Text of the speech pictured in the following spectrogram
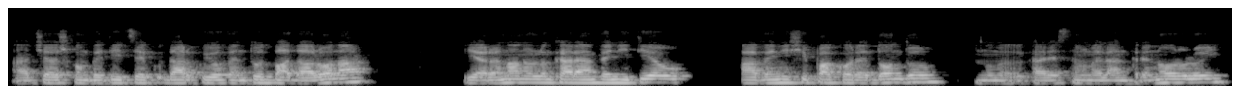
aceeași competiție, dar cu Juventud Badalona. Iar în anul în care am venit eu, a venit și Paco Redondo, care este numele antrenorului,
